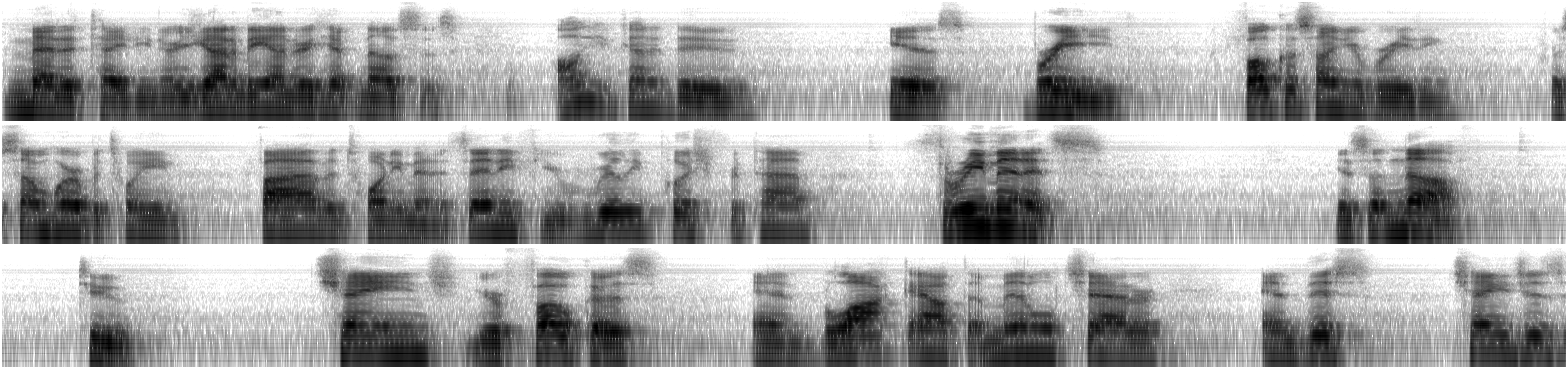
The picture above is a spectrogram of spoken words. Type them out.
meditating, or you got to be under hypnosis. All you've got to do is breathe, focus on your breathing for somewhere between 5 and 20 minutes. And if you really push for time, three minutes is enough to change your focus and block out the mental chatter. And this changes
